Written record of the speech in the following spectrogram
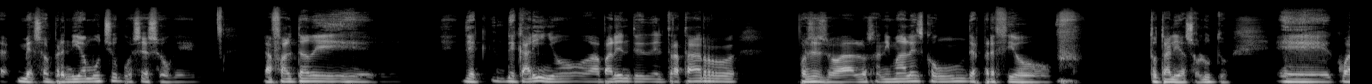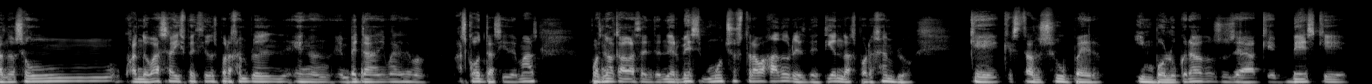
eh, me sorprendía mucho, pues eso, que la falta de, de, cariño aparente del tratar, pues eso, a los animales con un desprecio total y absoluto. Eh, cuando son, cuando vas a inspecciones, por ejemplo, en, en, venta de animales, mascotas y demás, pues no acabas de entender. Ves muchos trabajadores de tiendas, por ejemplo, que, que están súper involucrados, o sea, que ves que,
